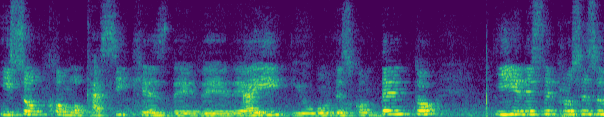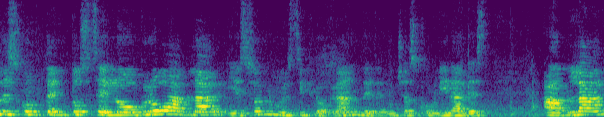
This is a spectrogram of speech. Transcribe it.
y son como caciques de, de, ahí y hubo un descontento y en ese proceso de descontento se logró hablar, y eso en un municipio grande de muchas comunidades, hablar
